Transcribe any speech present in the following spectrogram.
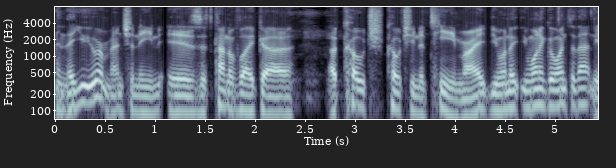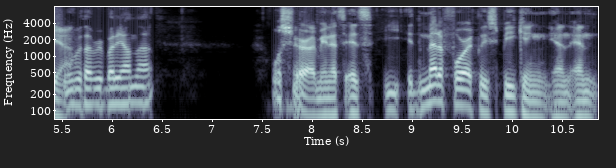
and that you were mentioning is it's kind of like a, a coach coaching a team, right? You want to you want to go into that and yeah. with everybody on that? Well, sure. I mean, it's it's it, metaphorically speaking, and and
